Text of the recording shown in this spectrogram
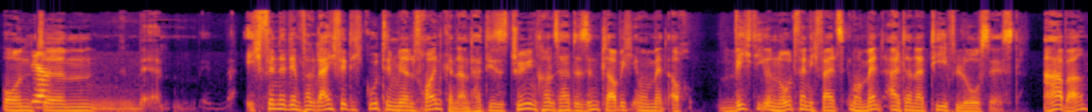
und ja. ähm, ich finde den Vergleich wirklich gut, den mir ein Freund genannt hat. Diese Streaming-Konzerte sind, glaube ich, im Moment auch wichtig und notwendig, weil es im Moment alternativlos ist. Aber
